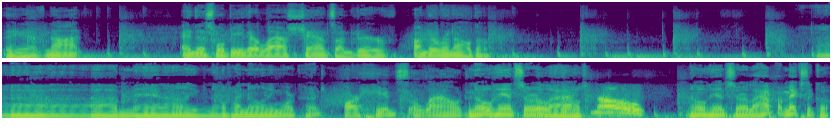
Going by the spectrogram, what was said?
They have not. And this will be their last chance under under Ronaldo. Uh, man, I don't even know if I know any more countries. Are hints allowed? No hints are Okay. allowed. No. No hints are allowed. How about Mexico?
